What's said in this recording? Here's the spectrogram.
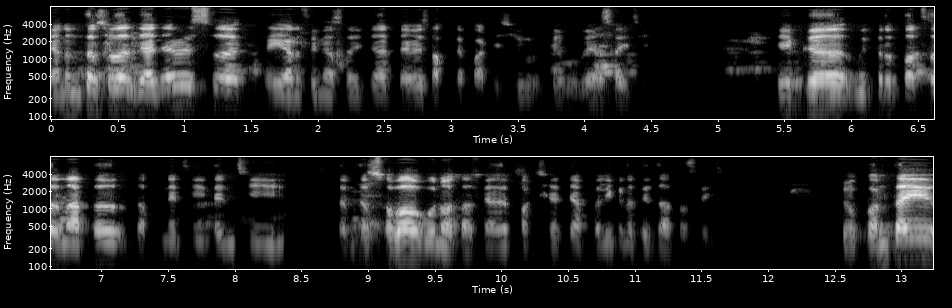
त्यानंतर सुद्धा ज्या ज्या वेळेस काही अडचणी असायच्या त्यावेळेस आपल्या पाठीशी ते उभे असायचे. एक मित्रत्वाचं नातं जपण्याची त्यांची त्यांचा स्वभाव गुण होता. त्या पक्षाच्या पलीकडे ते जात असायचे. किंवा कोणताही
